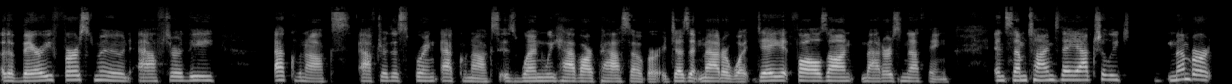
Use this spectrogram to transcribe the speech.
The very first moon after the equinox, after the spring equinox, is when we have our Passover. It doesn't matter what day it falls on, matters nothing. And sometimes they actually remember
